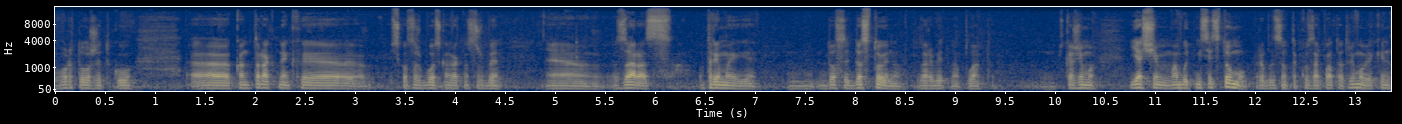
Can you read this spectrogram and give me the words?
в гуртожитку. Контрактник військовослужбовець контрактної служби зараз отримує досить достойну заробітну плату. Скажімо, я ще, мабуть, місяць тому приблизно таку зарплату отримав, як він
